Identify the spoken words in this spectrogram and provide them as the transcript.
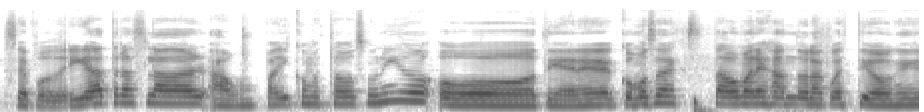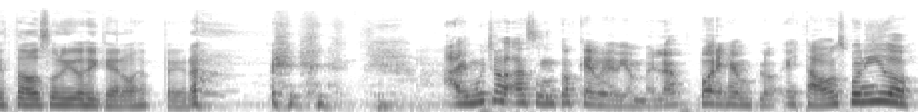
se podría trasladar a un país como Estados Unidos o tiene, cómo se ha estado manejando la cuestión en Estados Unidos y qué nos espera? Hay muchos asuntos que median, ¿verdad? Por ejemplo, Estados Unidos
